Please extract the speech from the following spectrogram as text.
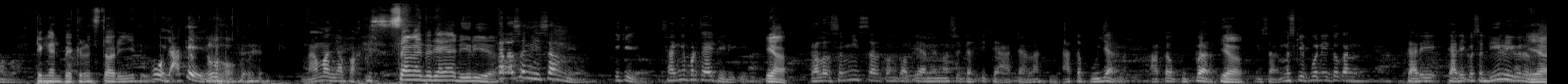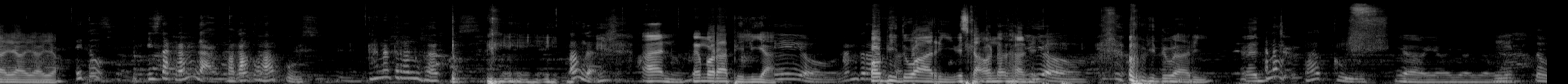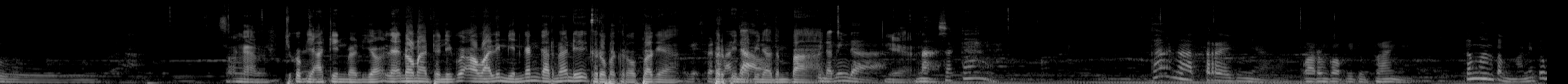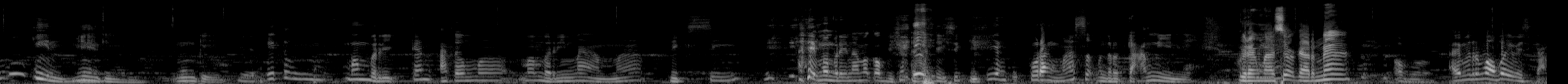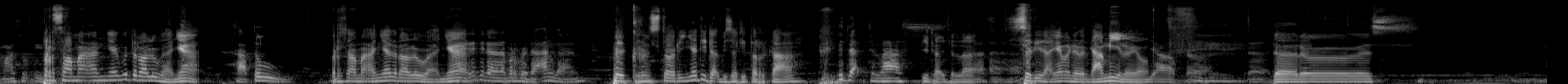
apa dengan background story itu? oh yakin Oh. namanya bagus Sangat percaya diri ya. kalau semisal nih iki yo sange percaya diri iki. Ya, kalau semisal kon kopi memang sudah tidak ada lagi atau buyar atau bubar ya. misal meskipun itu kan dari dariku sendiri gitu Ya, ya, ya, ya. itu Instagram nggak bakal ku hapus karena terlalu bagus oh enggak Anu, memorabilia. iyo karena terlalu Obituari, wis gak ono tadi. iya Obituari. Karena bagus Ya, ya, ya, ya. itu Sangar, cukup yakin berarti ya. Lek nomaden iku awalnya mbiyen kan karena dia gerobak-gerobak ya. Berpindah-pindah tempat. pindah-pindah Iya. nah sekarang karena trennya warung kopi itu banyak teman-teman itu mungkin Iya. mungkin mungkin itu memberikan atau me- memberi nama diksi memberi nama coffee shop dengan diksi-diksi yang kurang masuk menurut kami ini Kurang masuk karena apa ayo menurut apa ya wis gak masuk ini? persamaannya itu terlalu banyak. satu Persamaannya terlalu banyak. akhirnya tidak ada perbedaan kan Background story-nya tidak bisa diterka, tidak jelas tidak jelas. Heeh. Setidaknya menurut kami loh ya. ya betul. Terus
